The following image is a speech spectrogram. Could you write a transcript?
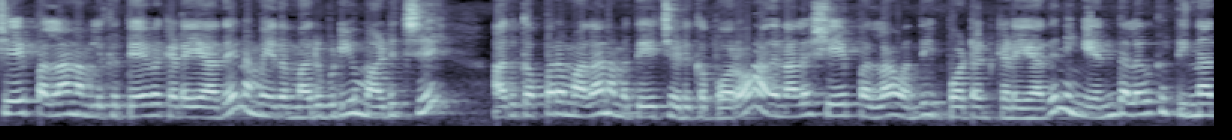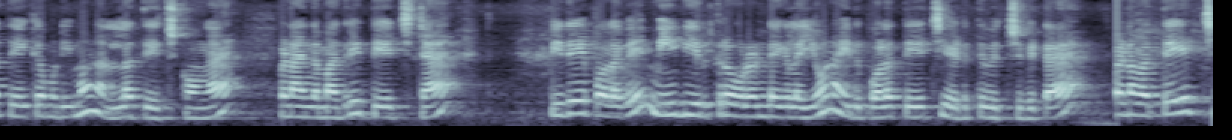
ஷேப் எல்லாம் நம்மளுக்கு தேவை கிடையாது. நம்ம இதை மறுபடியும் மடித்து அதுக்கப்புறமா தான் நம்ம தேய்ச்சி எடுக்க போகிறோம் அதனால ஷேப் எல்லாம் வந்து இம்பார்ட்டன்ட் கிடையாது. நீங்கள் எந்த அளவுக்கு தின்னா தேய்க்க முடியுமோ நல்லா தேய்ச்சிக்கோங்க. இப்போ நான் இந்த மாதிரி தேய்ச்சிட்டேன். இதே போலவே மீதி இருக்கிற உருண்டைகளையும் நான் இது போல தேய்ச்சி எடுத்து வச்சுக்கிட்டேன். இப்போ நம்ம தேய்ச்ச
